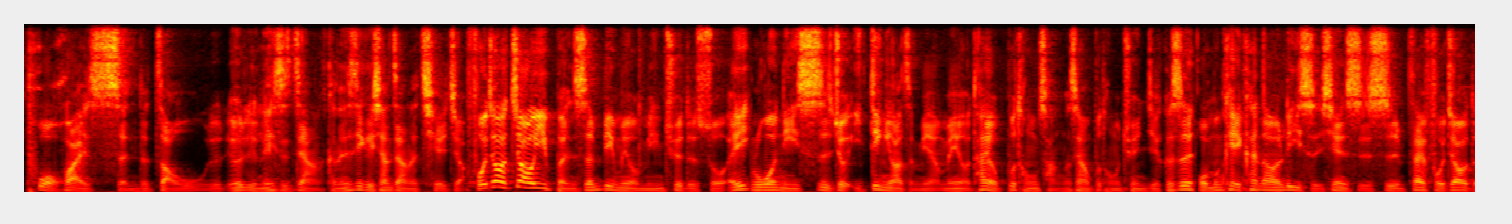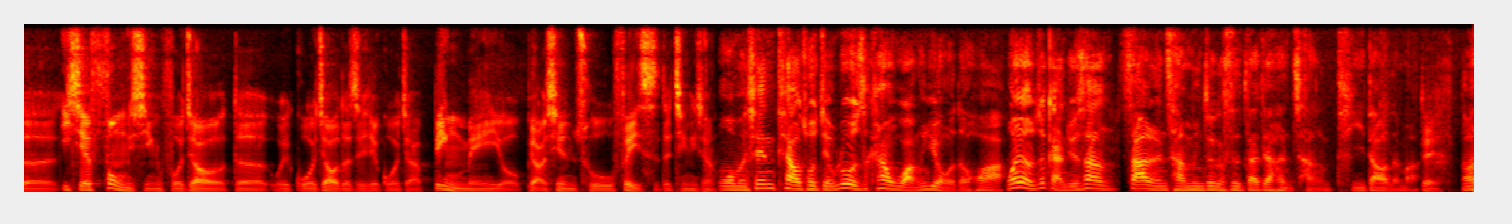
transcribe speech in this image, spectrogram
破坏神的造物，有有点类似这样，可能是一个像这样的切角。佛教教义本身并没有明确的说，哎，如果你是就一定要怎么样，没有，它有不同场合上不同劝诫。可是我们可以看到历史现实是在佛教的一些奉行佛教的为国教的这些国家，并没有表现出废死的倾向。我们先跳出节目，如果是看网友的话，网友就感觉上杀人偿命这个是大家很常提到的嘛。对，然后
